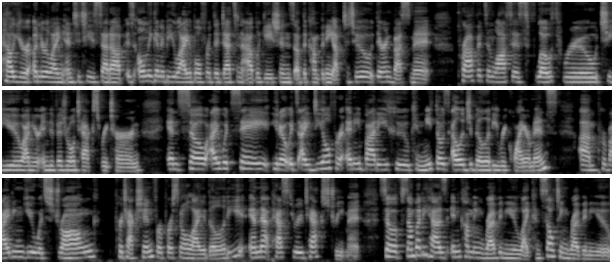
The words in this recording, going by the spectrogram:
how your underlying entity is set up is only going to be liable for the debts and obligations of the company up to their investment profits and losses flow through to you on your individual tax return. And so I would say, you know, it's ideal for anybody who can meet those eligibility requirements, um, providing you with strong protection for personal liability and that pass through tax treatment. So if somebody has incoming revenue like consulting revenue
